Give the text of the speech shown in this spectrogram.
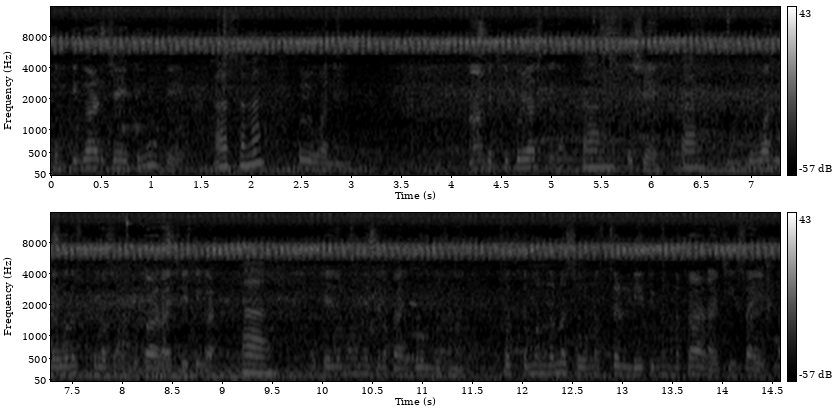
पण ती गाडी जी आहे ती मोठी आहे. असं ना? कुईवाणी आंब्यातली कुई असते का? हा. तशी आहे. हा. मग ती वरल्यावरच तुला सांगतो काढायची ती गाडी हा. मग त्याच्यामुळे मी तिला काय बोललोच नाही. फक्त म्हणलं नसवूनच चढली ती म्हणलं काढायची साईडला.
